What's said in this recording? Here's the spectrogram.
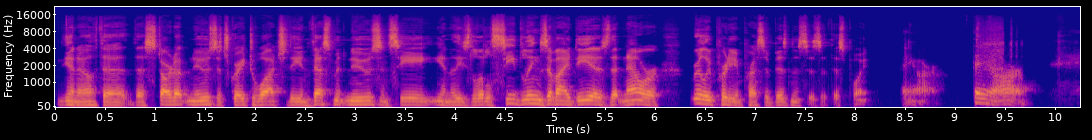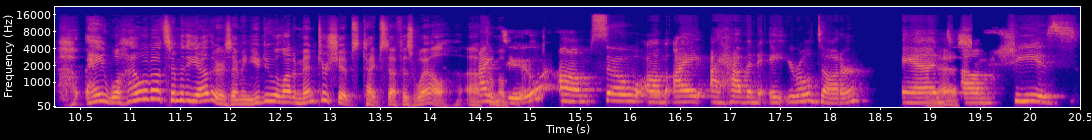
you know, the the startup news. It's great to watch the investment news and see you know these little seedlings of ideas that now are really pretty impressive businesses at this point. They are. They are. Hey, well, how about some of the others? I mean, you do a lot of mentorships type stuff as well. Uh, I do. Um, so um, I I have an eight year old daughter, and yes. um, she is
